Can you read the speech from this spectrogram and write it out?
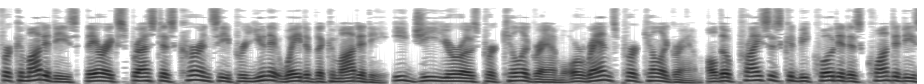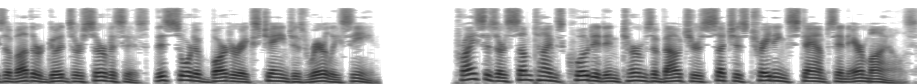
For commodities, they are expressed as currency per unit weight of the commodity, e.g. euros per kilogram or rands per kilogram although prices could be quoted as quantities of other goods or services, this sort of barter exchange is rarely seen. Prices are sometimes quoted in terms of vouchers such as trading stamps and air miles.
